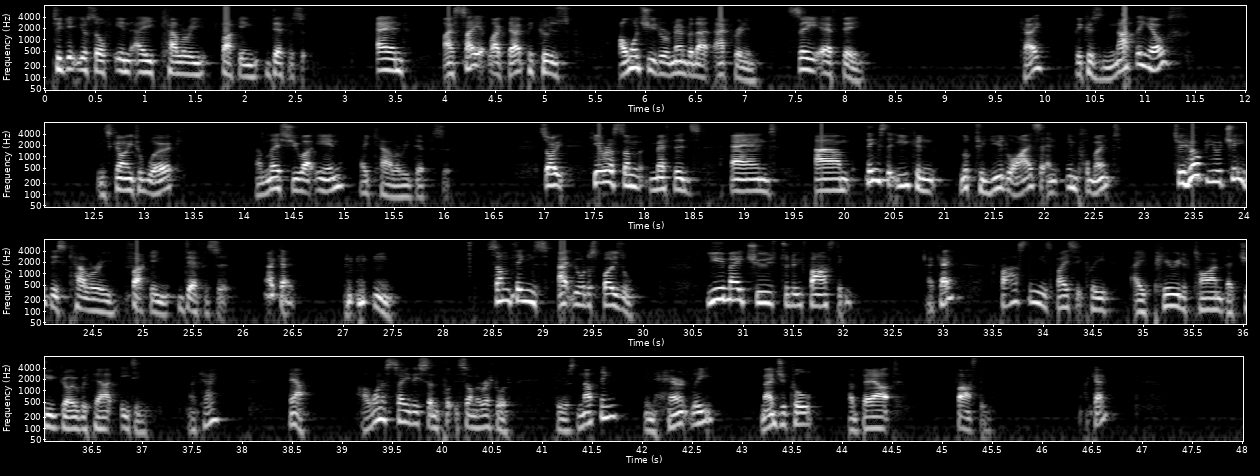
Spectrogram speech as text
to get yourself in a calorie fucking deficit. And I say it like that because I want you to remember that acronym CFD. Okay? because nothing else is going to work unless you are in a calorie deficit. So, here are some methods and um, things that you can look to utilize and implement to help you achieve this calorie fucking deficit. Okay. some things at your disposal. You may choose to do fasting. Okay? Fasting is basically a period of time that you go without eating. Okay? Now, I want to say this and put this on the record. There is nothing inherently magical about fasting. Okay?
